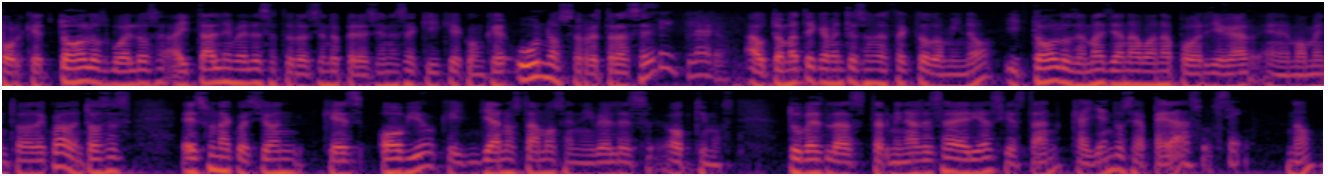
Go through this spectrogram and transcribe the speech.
Porque todos los vuelos, hay tal nivel de saturación de operaciones aquí que con que uno se retrase, automáticamente es un efecto dominó y todos los demás ya no van a poder llegar en el momento adecuado. Entonces, es una cuestión que es obvio que ya no estamos en niveles óptimos. Tú ves las terminales aéreas y están cayéndose a pedazos, ¿no?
